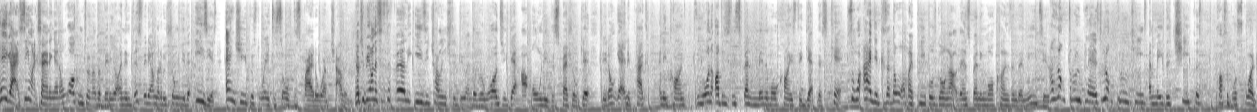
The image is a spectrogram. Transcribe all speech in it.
Hey guys, C-Max signing in and welcome to another video and in this video I'm going to be showing you the easiest and cheapest way to solve the spiderweb challenge. Now to be honest it's a fairly easy challenge to do and the rewards you get are only the special kit so you don't get any packs, any coins, so you want to obviously spend minimal coins to get this kit. So what I did because I don't want my peoples going out there and spending more coins than they need to, I looked through players, looked through teams and made the cheapest possible squad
